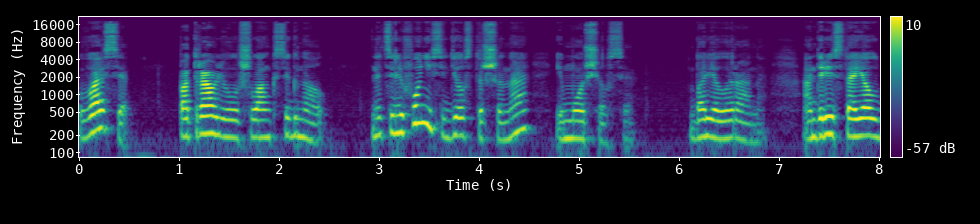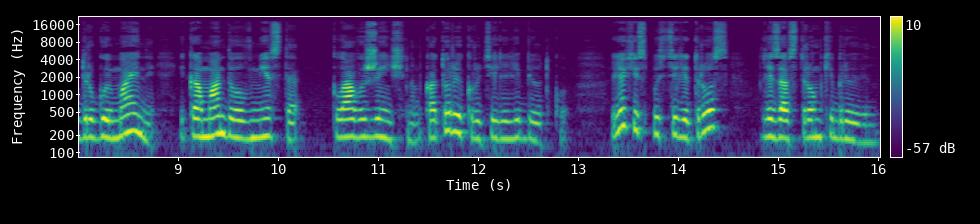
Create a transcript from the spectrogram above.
Вася потравливал шланг-сигнал. На телефоне сидел старшина и морщился. Болела рана. Андрей стоял у другой майны и командовал вместо Клавы женщинам, которые крутили лебедку. Лехе спустили трос для застромки бревен.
